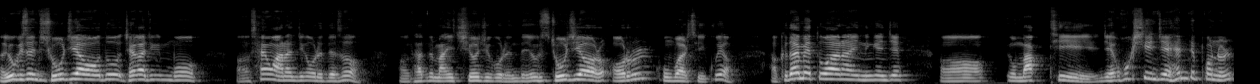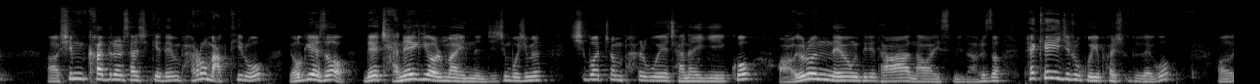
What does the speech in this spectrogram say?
여기서 이제 조지아어도 제가 지금 뭐 어, 사용 안 한 지가 오래돼서 어, 다들 많이 지워지고 그랬는데 여기서 조지아어를 공부할 수 있고요. 아, 그 다음에 또 하나 있는 게 이제 어, 요 막티 이제 혹시 이제 핸드폰을 어, 심 카드를 사시게 되면 바로 막티로 여기에서 내 잔액이 얼마 있는지 지금 보시면 15.89의 잔액이 있고 어, 이런 내용들이 다 나와 있습니다. 그래서 패키지로 구입하셔도 되고 어,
